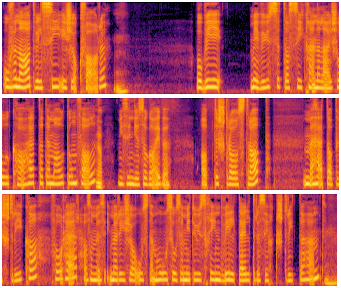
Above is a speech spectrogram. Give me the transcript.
auf eine Art, weil sie ist ja gefahren. Mhm. Wobei wir wissen, dass sie keinerlei Schuld hat an diesem Autounfall. Ja. Wir sind ja sogar eben ab der Straße trab. Man hat aber Streit vorher. Also man, man ist ja aus dem Haus raus mit uns Kind, weil die Eltern sich gestritten haben. Mhm.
